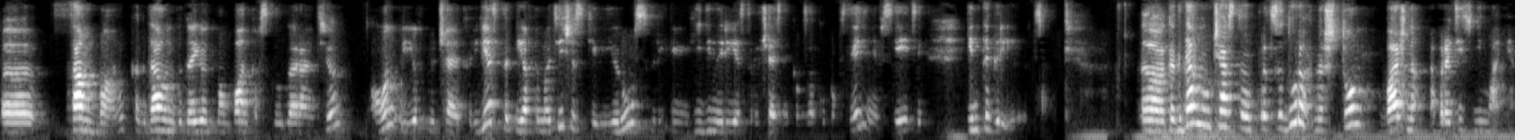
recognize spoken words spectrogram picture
Э, сам банк, когда он выдает вам банковскую гарантию, он ее включает в реестр и автоматически в ЕРУС, в единый реестр участников закупок сведений, все эти интегрируются. Э, когда мы участвуем в процедурах, на что важно обратить внимание?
